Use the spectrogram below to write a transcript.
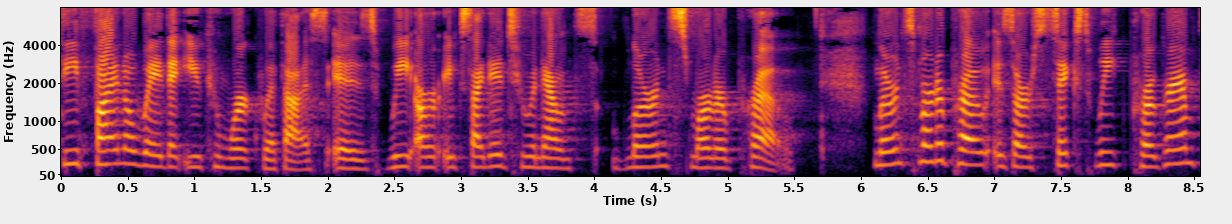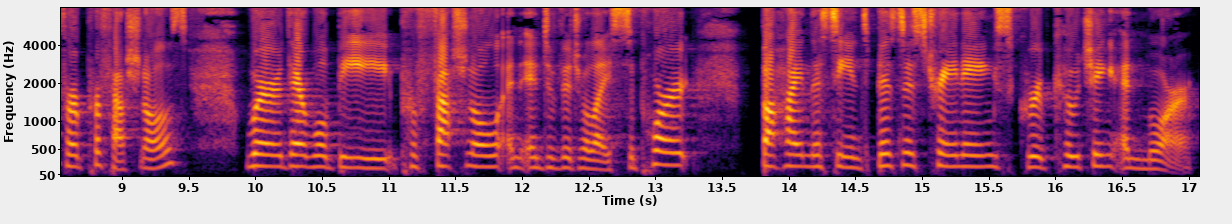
the final way that you can work with us is we are excited to announce Learn Smarter Pro. Learn Smarter Pro is our six week program for professionals where there will be professional and individualized support, behind the scenes business trainings, group coaching, and more.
